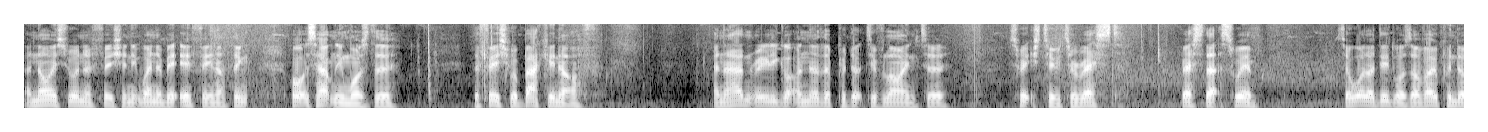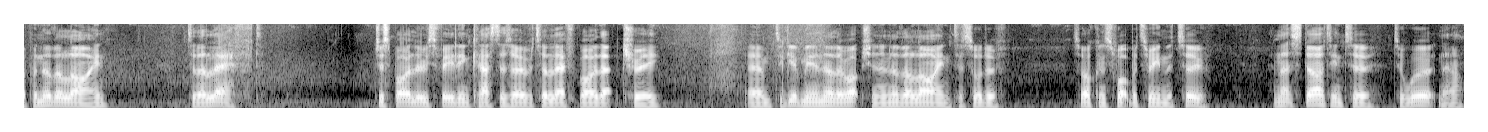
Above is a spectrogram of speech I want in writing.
a nice run of fish and it went a bit iffy and I think what was happening was the, the fish were backing off and I hadn't really got another productive line to switch to to rest rest that swim. So what I did was I've opened up another line to the left just by loose feeding casters over to left by that tree um, to give me another option, another line to sort of, so I can swap between the two. And that's starting to, to work now.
